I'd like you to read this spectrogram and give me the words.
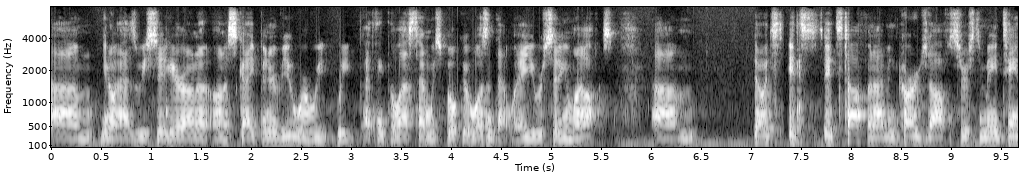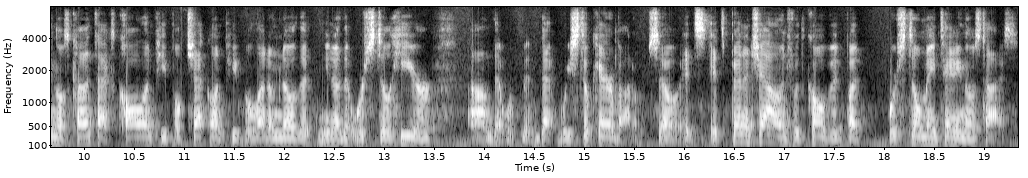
Um, you know, as we sit here on a, on a Skype interview where we, we, I think the last time we spoke, it wasn't that way. You were sitting in my office. Um, so it's it's it's tough, and I've encouraged officers to maintain those contacts, call on people, check on people, let them know that you know that we're still here, um, that that we still care about them. So it's it's been a challenge with COVID, but we're still maintaining those ties.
